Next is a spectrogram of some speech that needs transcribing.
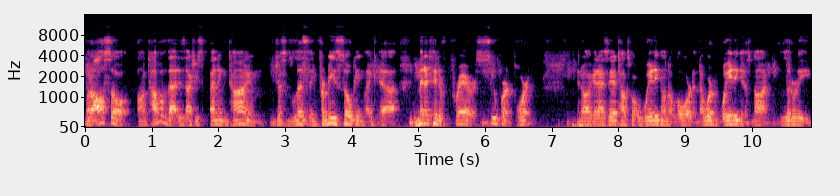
But also on top of that is actually spending time just listening. For me, soaking like uh, meditative prayer is super important. You know, like Isaiah talks about waiting on the Lord, and the word waiting is not literally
